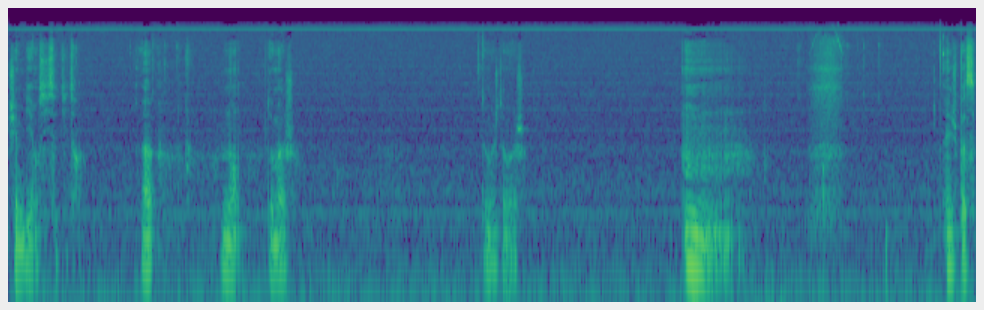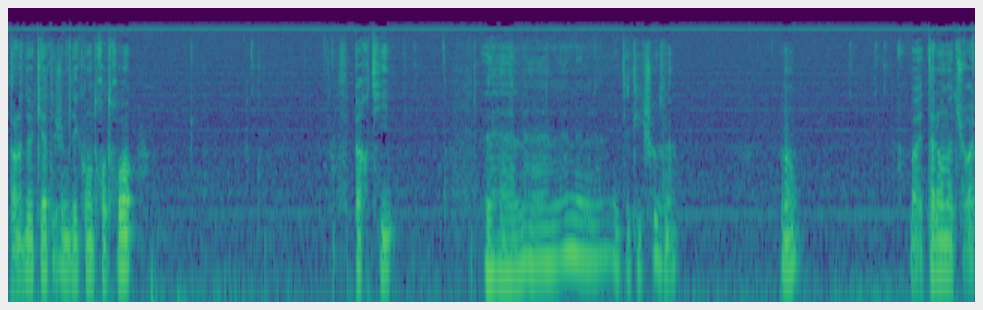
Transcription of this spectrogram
J'aime bien aussi ce titre. Ah, non, dommage. Dommage, dommage. Hmm. Et je passe par la 2-4 et je me déco en 3-3. Parti. Il y a peut-être quelque chose là. Non? Bah, talent naturel.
